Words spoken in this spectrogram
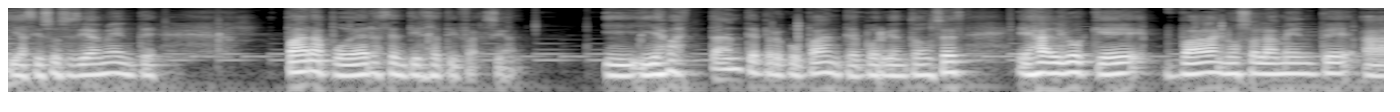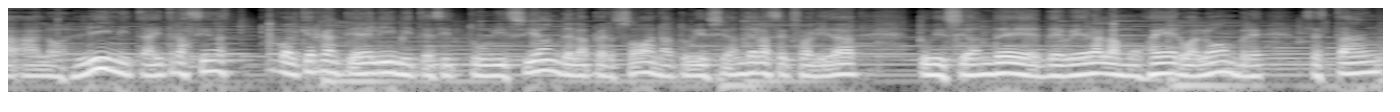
y así sucesivamente para poder sentir satisfacción. Y, es bastante preocupante porque entonces es algo que va no solamente a, los límites, ahí trasciende cualquier cantidad de límites y tu visión de la persona, tu visión de la sexualidad, tu visión de, ver a la mujer o al hombre, se están,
